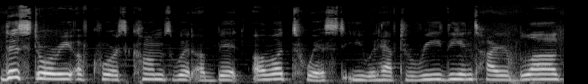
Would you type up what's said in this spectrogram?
This story, of course, comes with a bit of a twist. You would have to read the entire blog.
